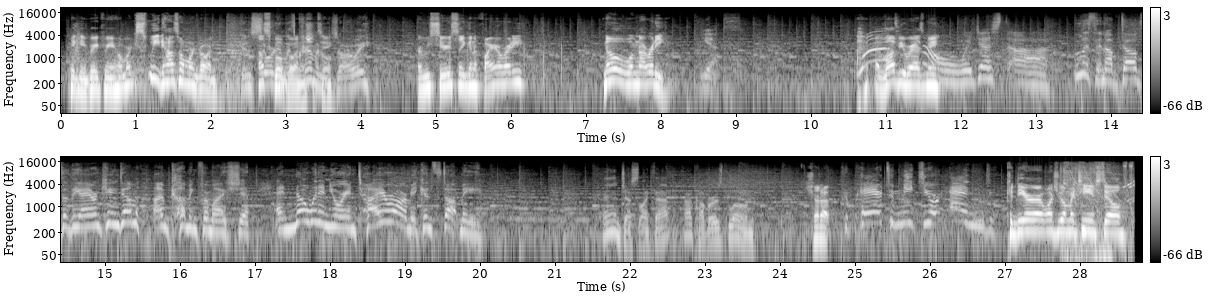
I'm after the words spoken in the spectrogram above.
Taking a break from your homework? Sweet, how's homework going? How's school going, I should say? are we? Are we seriously gonna fight already? No, I'm not ready. Yes. I love you, Razmi. No, we're just, uh... Listen up, dogs of the Iron Kingdom. I'm coming for my ship, and no one in your entire army can stop me. And just like that, our cover is blown. Shut up. Prepare to meet your end! Qadira, I want you on my team still.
